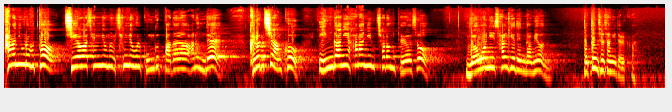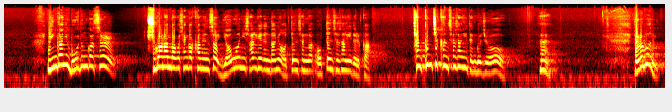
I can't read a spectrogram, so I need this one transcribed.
하나님으로부터 지혜와 생명을, 생명을 공급받아야 하는데, 그렇지 않고 인간이 하나님처럼 되어서 영원히 살게 된다면 어떤 세상이 될까? 인간이 모든 것을 주관한다고 생각하면서 영원히 살게 된다면 어떤 생각, 어떤 세상이 될까? 참 끔찍한 세상이 된 거죠. 네. 여러분,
